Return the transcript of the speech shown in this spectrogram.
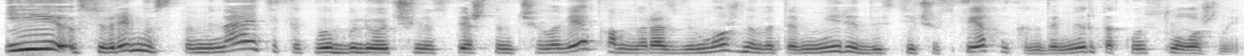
и все время вспоминаете, как вы были очень успешным человеком, но разве можно в этом мире достичь успеха, когда мир такой сложный?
